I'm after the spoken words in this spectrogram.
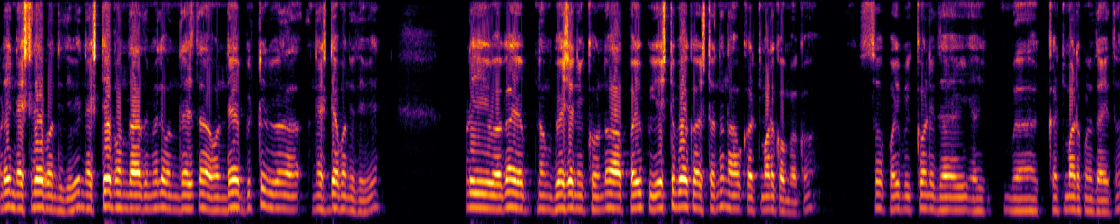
ನೋಡಿ ನೆಕ್ಸ್ಟ್ ಡೇ ಬಂದಿದ್ದೀವಿ. ನೆಕ್ಸ್ಟ್ ಡೇ ಬಂದಾದ ಮೇಲೆ ಒಂದು ಡೇ ಒನ್ ಡೇ ಬಿಟ್ಟು ನೆಕ್ಸ್ಟ್ ಡೇ ಬಂದಿದ್ದೀವಿ. ನೋಡಿ, ಇವಾಗ ನಮ್ಗೆ ಬೇಷನ್ ಇಕ್ಕೊಂಡು ಆ ಪೈಪ್ ಎಷ್ಟು ಬೇಕೋ ಅಷ್ಟನ್ನು ನಾವು ಕಟ್ ಮಾಡ್ಕೊಬೇಕು. ಸೊ ಪೈಪ್ ಇಕ್ಕೊಂಡಿದ್ದ ಕಟ್ ಮಾಡಿಕೊಂಡಿದ್ದಾಯಿತು.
